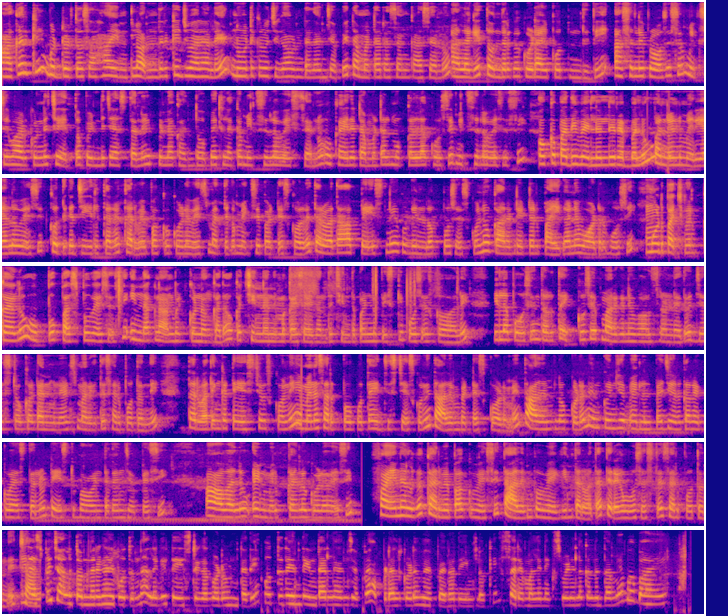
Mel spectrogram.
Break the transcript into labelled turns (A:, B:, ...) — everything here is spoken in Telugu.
A: ఆఖరికి బుడ్డోడితో సహా ఇంట్లో అందరికీ జ్వరాలే నోటికి రుచిగా ఉంటుందని చెప్పి టమాటా రసం కాసాను అలాగే తొందరగా కూడా అయిపోతుంది ఇది. అసలు ఈ ప్రాసెస్ మిక్సీ వాడకుండా చేతితో పిండి చేస్తాను. ఇప్పుడు నాకు అంత ఓపిక లెక్క మిక్సీలో వేసాను. ఒక ఐదు టమాటాలు ముక్కల్లా కోసి మిక్సీలో వేసేసి ఒక పది వెల్లుల్లి రెబ్బలు పన్నెండు మిరియాలు వేసి కొద్దిగా జీలకర్ర కరివేపాకు కూడా వేసి మెత్తగా మిక్సీ పట్టేసుకోవాలి. తర్వాత ఆ పేస్ట్ని ఒక గిన్నెలోకి పోసేసుకొని ఒక అర లీటర్ పైగానే వాటర్ పోసి మూడు పచ్చిమిరపకాయలు ఉప్పు పసుపు వేసేసి ఇందాక నానబెట్టుకున్నాం కదా ఒక చిన్న నిమ్మకాయ సైజ్ అంతా చింతపండు పిసికి పోసేసుకోవాలి. ఇలా పోసిన తర్వాత ఎక్కువసేపు మరగనివ్వవసరం లేదు. జస్ట్ ఒక టెన్ మినిట్స్ మరిగితే సరిపోతుంది. తర్వాత ఇంకా టేస్ట్ చూసుకొని ఏమైనా సరిపోతే అడ్జస్ట్ చేసుకొని తాలింపు పెట్టేసుకోవడమే. తాలింపులో కూడా నేను కొంచెం ఎల్లుల్లిపాయ జీలకర్ర ఎక్కువ వేస్తాను. టేస్ట్ బాగుంటుందని చెప్పేసి ఆవాలు ఎండుమిరపకాయలు కూడా వేసి ఫైనల్గా కరివేపాకు వేసి తాలింపు వేగిన తర్వాత తిరగబోసేస్తే సరిపోతుంది. చాలా చాలా తొందరగా అయిపోతుంది. అలాగే టేస్టీగా కూడా ఉంటుంది. కొత్తది తింటారులే అని చెప్పి అప్పడాలు కూడా వేపాను దీంట్లోకి. సరే మళ్ళీ నెక్స్ట్ వీడియోలో కలుద్దామే బాయ్.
